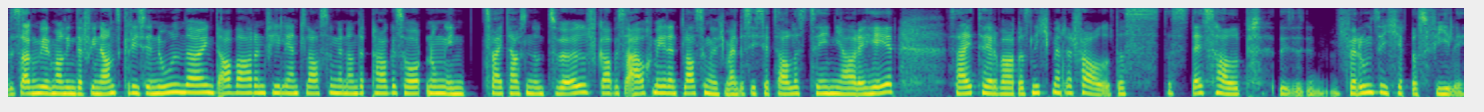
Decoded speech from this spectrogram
sagen wir mal, in der Finanzkrise 09, da waren viele Entlassungen an der Tagesordnung. In 2012 gab es auch mehr Entlassungen. Ich meine, das ist jetzt alles zehn Jahre her. Seither war das nicht mehr der Fall. Das, das deshalb äh, verunsichert das viele.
